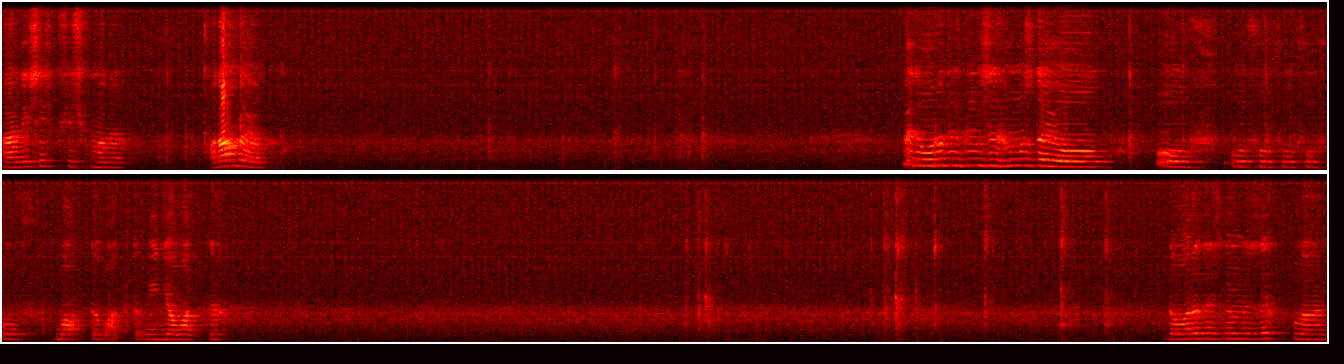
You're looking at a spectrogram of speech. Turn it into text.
Neredeyse hiçbir şey çıkmadı. Adam da yok. Ve doğru düzgün zırhımız da yok. Of of of of of of. Battı battı. Video battı. Doğru düzgün bir zırh kullanın.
